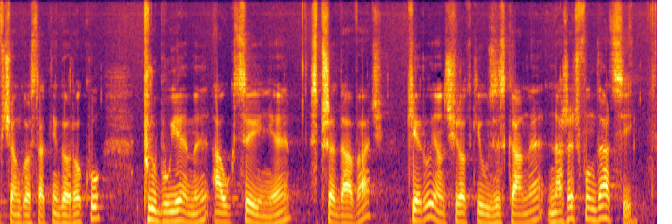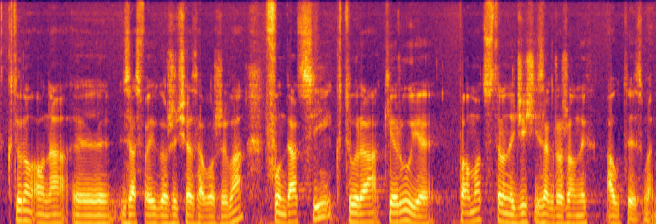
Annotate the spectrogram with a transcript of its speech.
w ciągu ostatniego roku próbujemy aukcyjnie sprzedawać, kierując środki uzyskane na rzecz fundacji, którą ona y, za swojego życia założyła. Fundacji, która kieruje pomoc w stronę dzieci zagrożonych autyzmem.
